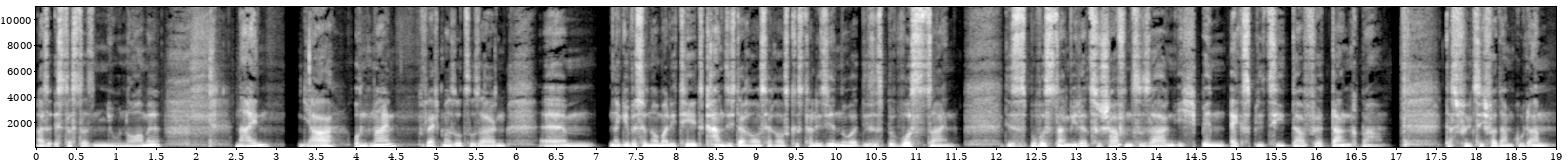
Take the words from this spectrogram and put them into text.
Also ist das das New Normal? Nein, ja und nein, vielleicht mal sozusagen. Ähm, eine gewisse Normalität kann sich daraus herauskristallisieren, nur dieses Bewusstsein, dieses Bewusstsein wieder zu schaffen, zu sagen, ich bin explizit dafür dankbar das fühlt sich verdammt gut an.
